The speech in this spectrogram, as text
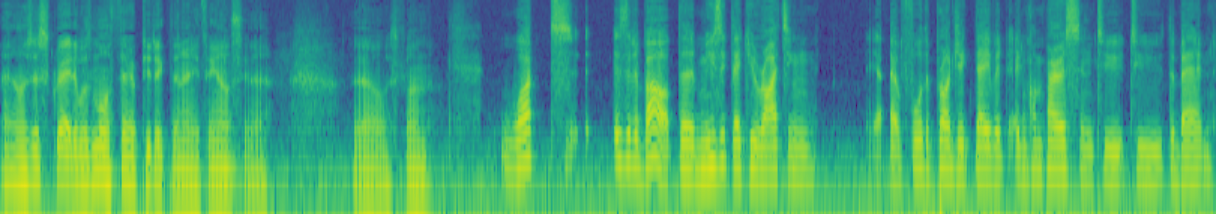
And it was just great. It was more therapeutic than anything else, you know. Yeah, it was fun. What is it about the music that you're writing uh, for the project, David, in comparison to to the band?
